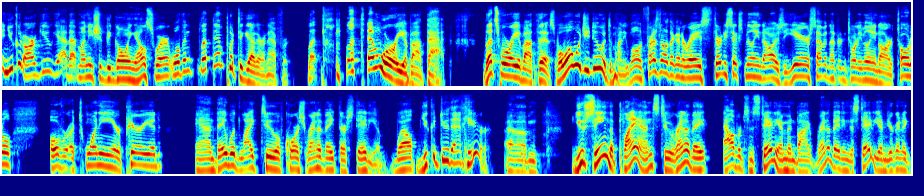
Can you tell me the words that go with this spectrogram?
And you could argue, yeah, that money should be going elsewhere. Well, then let them put together an effort. Let, let them worry about that. Let's worry about this. Well, what would you do with the money? Well, in Fresno, they're going to raise $36 million a year, $720 million total over a 20 year period. And they would like to, of course, renovate their stadium. Well, you could do that here. Um, you've seen the plans to renovate Albertson Stadium. And by renovating the stadium, you're going to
